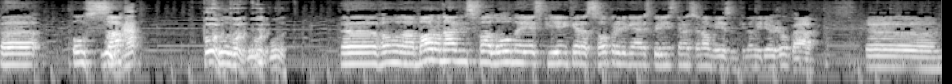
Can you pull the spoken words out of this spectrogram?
uh, ou Sapo. Pula, pula, pula. pula. Uh, vamos lá. Mauro Naves falou na ESPN que era só para ele ganhar experiência internacional mesmo, que não iria jogar. Uh,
